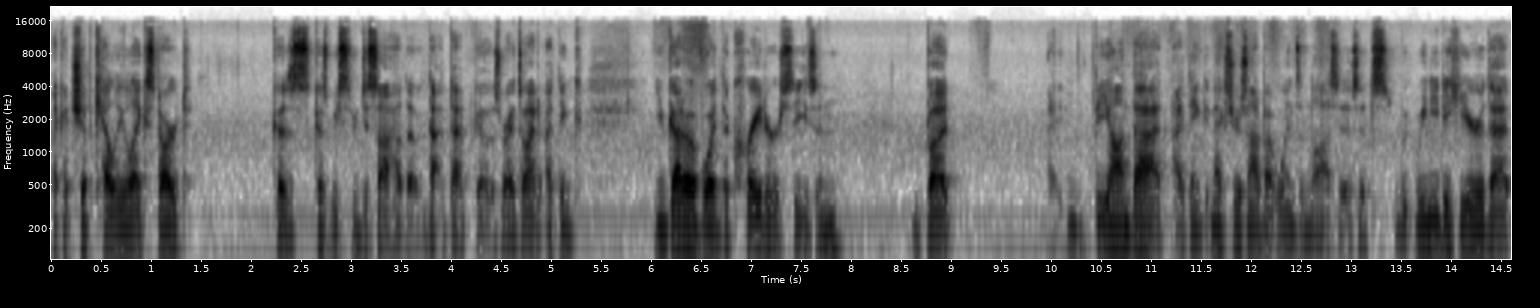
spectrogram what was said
like a Chip Kelly like start, because because we, we just saw how the, that that goes right. So I I think you've got to avoid the crater season, but eh, beyond that, I think next year is not about wins and losses. It's we, we need to hear that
